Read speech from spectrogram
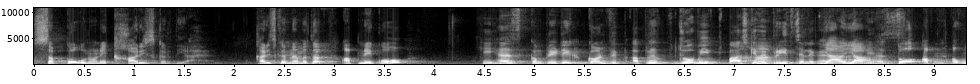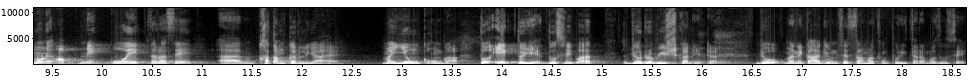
सबको उन्होंने खारिज कर दिया है। खारिज करना मतलब अपने को He has completely gone vip- जो भी पास के विपरीत चले गए या या। Has- तो अप, उन्होंने अपने को एक तरह से खत्म कर लिया है। मैं यूँ कहूँगा। तो एक तो ये दूसरी बात जो रवीश का लेटर जो मैंने कहा कि उनसे सहमत हूँ पूरी तरह मधु से।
